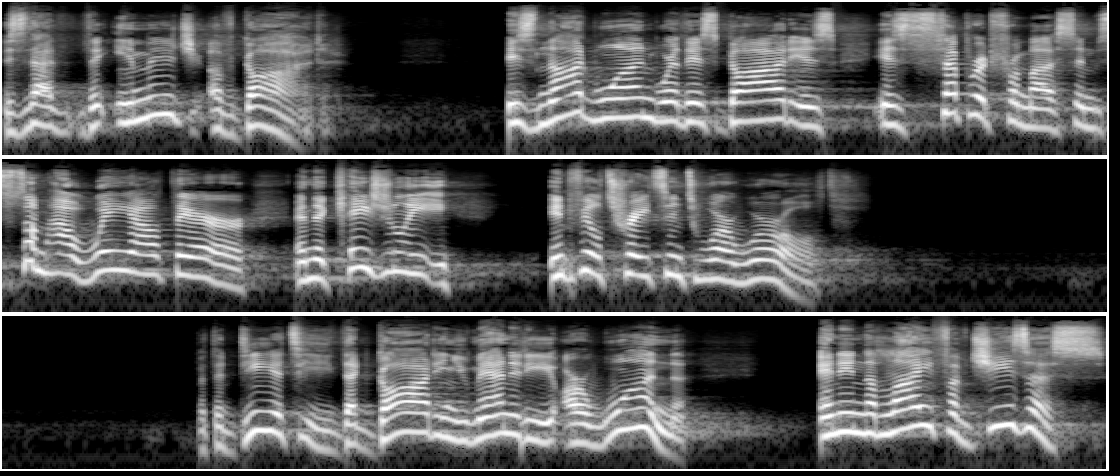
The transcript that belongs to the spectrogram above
is that the image of God is not one where this God is, is separate from us and somehow way out there and occasionally infiltrates into our world. But the deity, that God and humanity are one. And in the life of Jesus,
